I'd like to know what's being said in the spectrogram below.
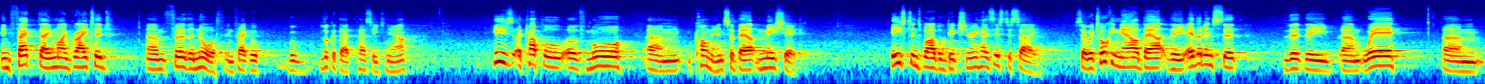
In fact, they migrated um, further north. In fact, we'll, we'll, look at that passage now. Here's a couple of more um, comments about Meshech. Easton's Bible Dictionary has this to say. So we're talking now about the evidence that, that the, um, where um,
